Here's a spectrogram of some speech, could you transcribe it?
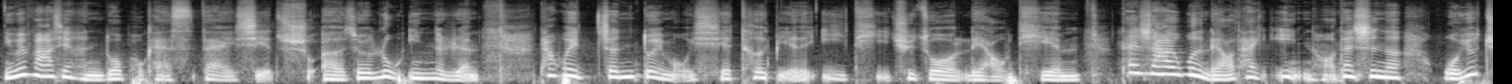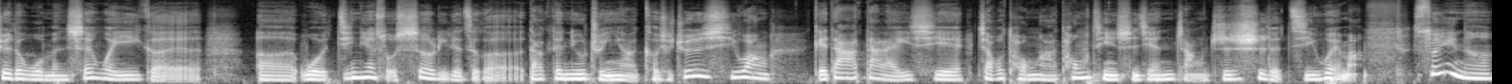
你会发现很多 Podcast 在写书呃，就是录音的人，他会针对某一些特别的议题去做聊天，但是他又不能聊太硬哈。但是呢，我又觉得我们身为一个呃，我今天所设立的这个 Doctor Nutri 营养科学，就是希望给大家带来一。些交通啊，通勤时间长知识的机会嘛，所以呢，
